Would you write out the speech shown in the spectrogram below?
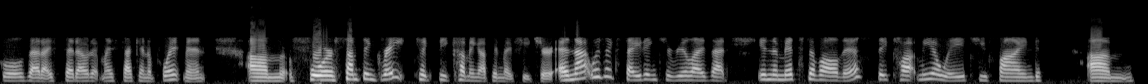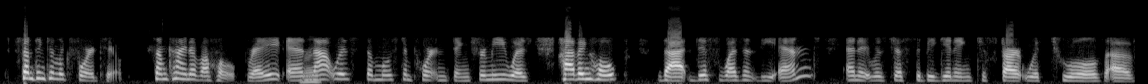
goals that I set out at my second appointment um, for something great to be coming up in my future, and that was exciting to realize that in the midst of all this, they taught me a way to find um, something to look forward to some kind of a hope, right? And right. that was the most important thing for me was having hope that this wasn't the end and it was just the beginning to start with tools of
